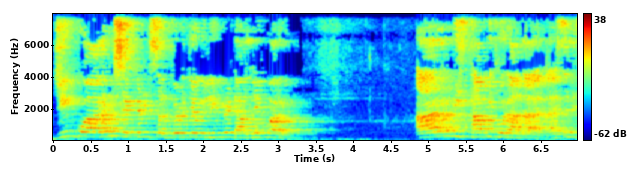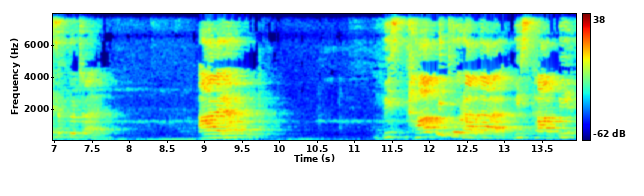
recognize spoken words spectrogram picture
जिंक को आयरन सेकेंड सल्फेट के विलियन में डालने पर आयरन विस्थापित हो जाता है, ऐसे नहीं सकते चाहे। आयरन विस्थापित हो जाता है, विस्थापित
